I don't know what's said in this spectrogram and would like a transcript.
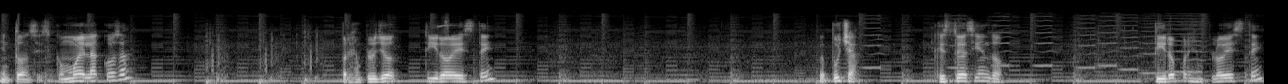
Entonces, ¿cómo es la cosa? Por ejemplo, yo tiro este. Pues pucha, ¿qué estoy haciendo? Tiro, por ejemplo, este.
